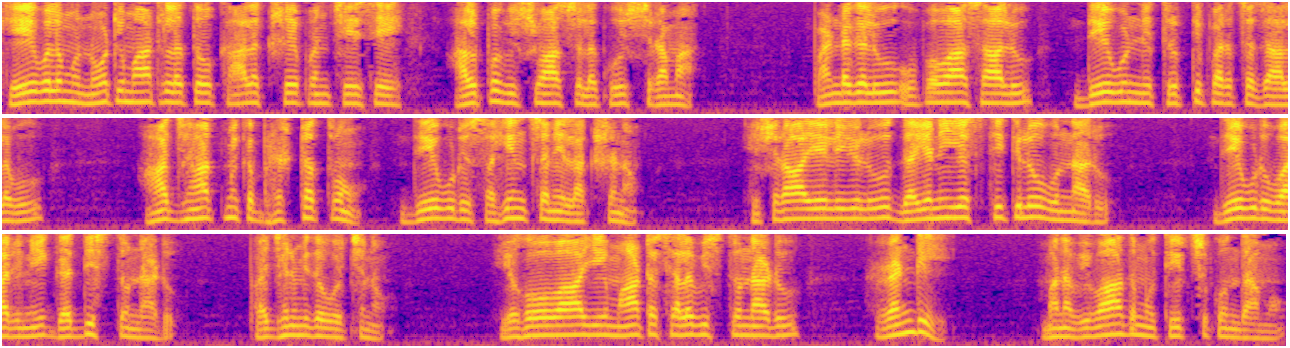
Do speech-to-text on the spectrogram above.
కేవలము నోటి మాటలతో కాలక్షేపం చేసే అల్ప విశ్వాసులకు శ్రమ. పండగలు ఉపవాసాలు దేవుణ్ణి తృప్తిపరచజాలవు. ఆధ్యాత్మిక భ్రష్టత్వం దేవుడు సహించని లక్షణం. ఇస్రాయేలీయులు దయనీయ స్థితిలో ఉన్నారు. దేవుడు వారిని గద్దిస్తున్నాడు. పద్దెనిమిదో వచనం. యహోవా ఈ మాట సెలవిస్తున్నాడు. రండి మన వివాదము తీర్చుకుందాము.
